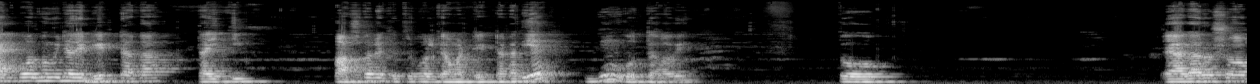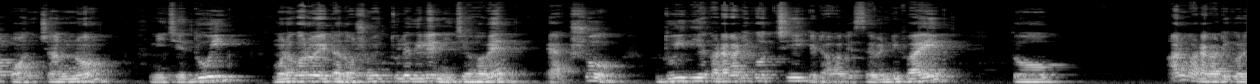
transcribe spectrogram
এক বর্গমিটারে দেড় টাকা, তাই কি পার্শ্বতলের ক্ষেত্রফলকে আমার দেড় টাকা দিয়ে গুণ করতে হবে? তো এগারোশো পঞ্চান্ন, নিচে দুই মনে করো এটা দশমিক তুলে দিলে নিচে হবে একশো। দুই দিয়ে কাটাকাটি করছি, এটা হবে সেভেন্টি ফাইভ তো আরও কাটাকাটি করে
